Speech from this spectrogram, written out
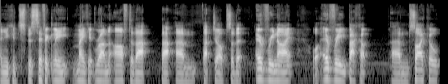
and you could specifically make it run after that that um, that job, so that every night or every backup um, cycle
